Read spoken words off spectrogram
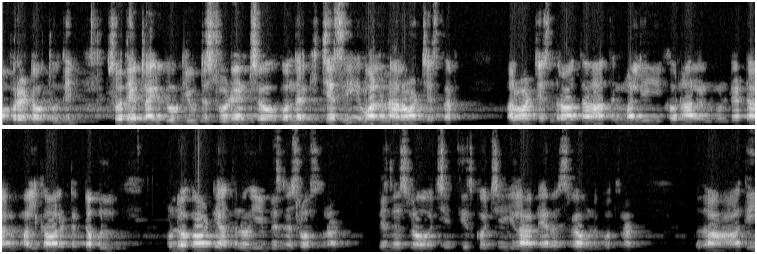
ఆపరేట్ అవుతుంది. So they try to give to students కొందరికి ఇచ్చేసి వాళ్ళని అలవాటు చేస్తారు. అలవాటు చేసిన తర్వాత అతను మళ్ళీ కొనాలనుకుంటే దానికి మళ్ళీ కావాలంటే డబ్బులు ఉండవు కాబట్టి అతను ఈ బిజినెస్లో వస్తున్నాడు. బిజినెస్లో వచ్చి తీసుకొచ్చి ఇలా నేరస్గా ఉండిపోతున్నాడు. అది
